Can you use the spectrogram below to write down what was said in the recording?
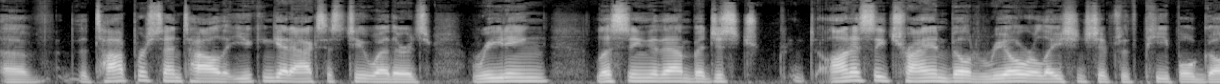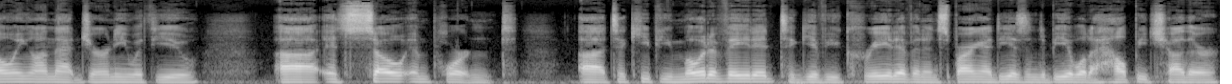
of the top percentile that you can get access to, whether it's reading, listening to them, but just honestly try and build real relationships with people going on that journey with you. Uh, it's so important uh, to keep you motivated, to give you creative and inspiring ideas, and to be able to help each other,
